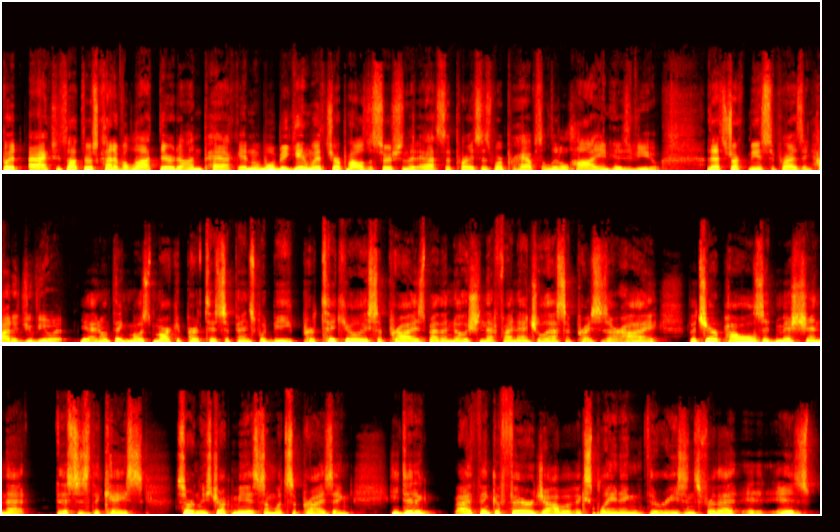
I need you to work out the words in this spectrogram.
But I actually thought there was kind of a lot there to unpack. And we'll begin with Chair Powell's assertion that asset prices were perhaps a little high in his view. That struck me as surprising. How did you view it? Yeah, I don't think most market participants would be particularly surprised by the notion that financial asset prices are high. But Chair Powell's admission that this is the case certainly struck me as somewhat surprising. He did, a, I think, a fair job of explaining the reasons for that. It is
